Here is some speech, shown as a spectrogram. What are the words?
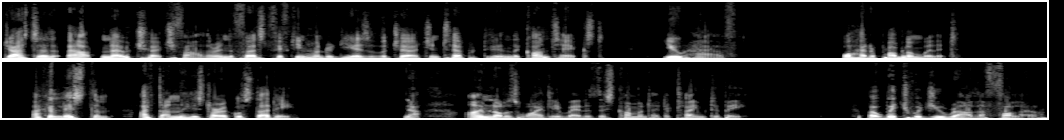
just about no church father in the first 1500 years of the church interpreted in the context you have, or had a problem with it. I can list them. I've done the historical study. Now, I'm not as widely read as this commentator claimed to be. But which would you rather follow,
